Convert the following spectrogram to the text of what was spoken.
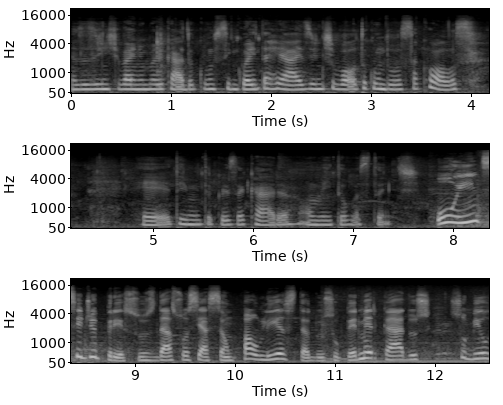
Às vezes a gente vai no mercado com 50 reais e a gente volta com duas sacolas. É, tem muita coisa cara, aumentou bastante. O índice de preços da Associação Paulista dos Supermercados subiu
